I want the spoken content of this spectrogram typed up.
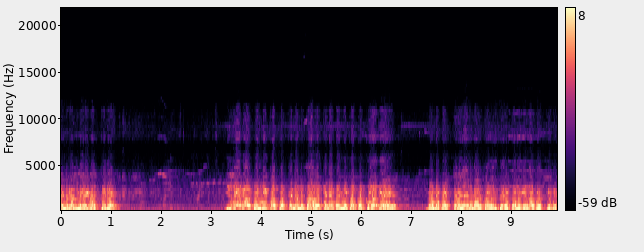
ನಿಮಗೆಲ್ಲರಿಗೂ ಗೊತ್ತಿದೆ. ಇಲ್ಲೇ ನಾವು ಬನ್ನಿಕೊಪ್ಪಕ್ಕೆ ನಮ್ಮ ತಾಲೂಕಿನ ಬನ್ನಿಕೊಪ್ಪಕ್ಕೆ ಹೋಗಿ ನಮ್ಮ ಭಕ್ತರು ಏನು ಮಾಡ್ತಾರೆ ಅಂತೇಳಿ ತಮಗೆಲ್ಲ ಗೊತ್ತಿದೆ.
